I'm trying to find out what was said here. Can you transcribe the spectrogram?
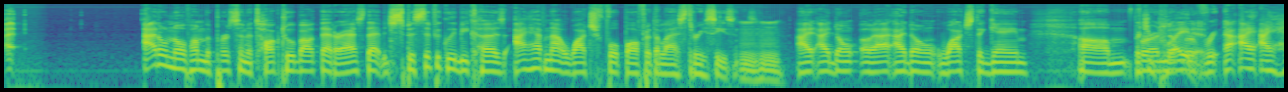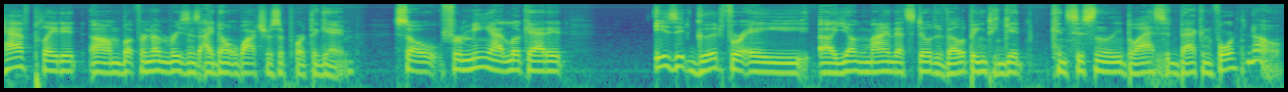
I, I don't know if I'm the person to talk to about that or ask that, specifically because I have not watched football for the last three seasons. I, I don't. uh, I, I don't watch the game. Um, But for you played it. re- I, I have played it, um, but for a number of reasons, I don't watch or support the game. So for me, I look at it. Is it good for a, a young mind that's still developing to get consistently blasted back and forth? No,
